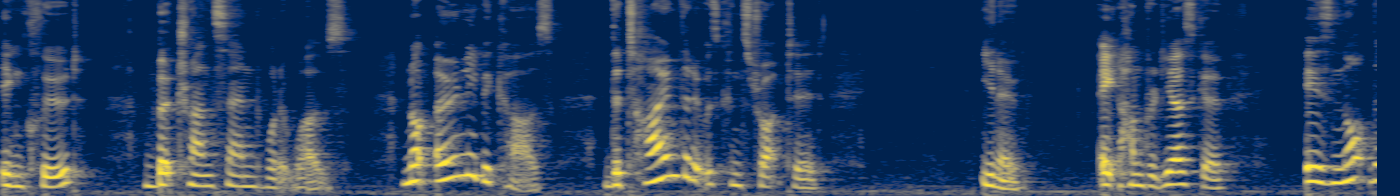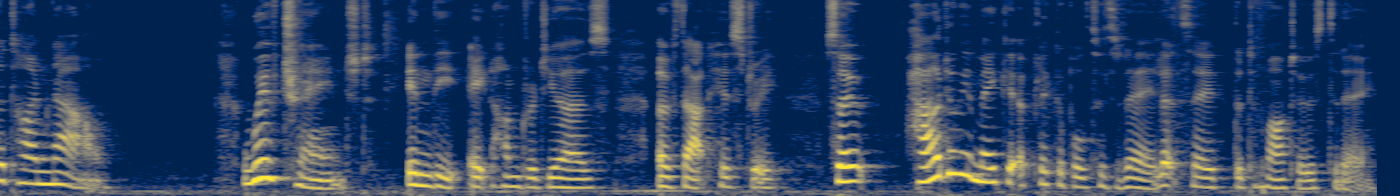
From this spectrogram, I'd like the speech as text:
include but transcend what it was. Not only because the time that it was constructed, you know, 800 years ago, is not the time now. We've changed in the 800 years of that history. So how do we make it applicable to today? Let's say the tomatoes today.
